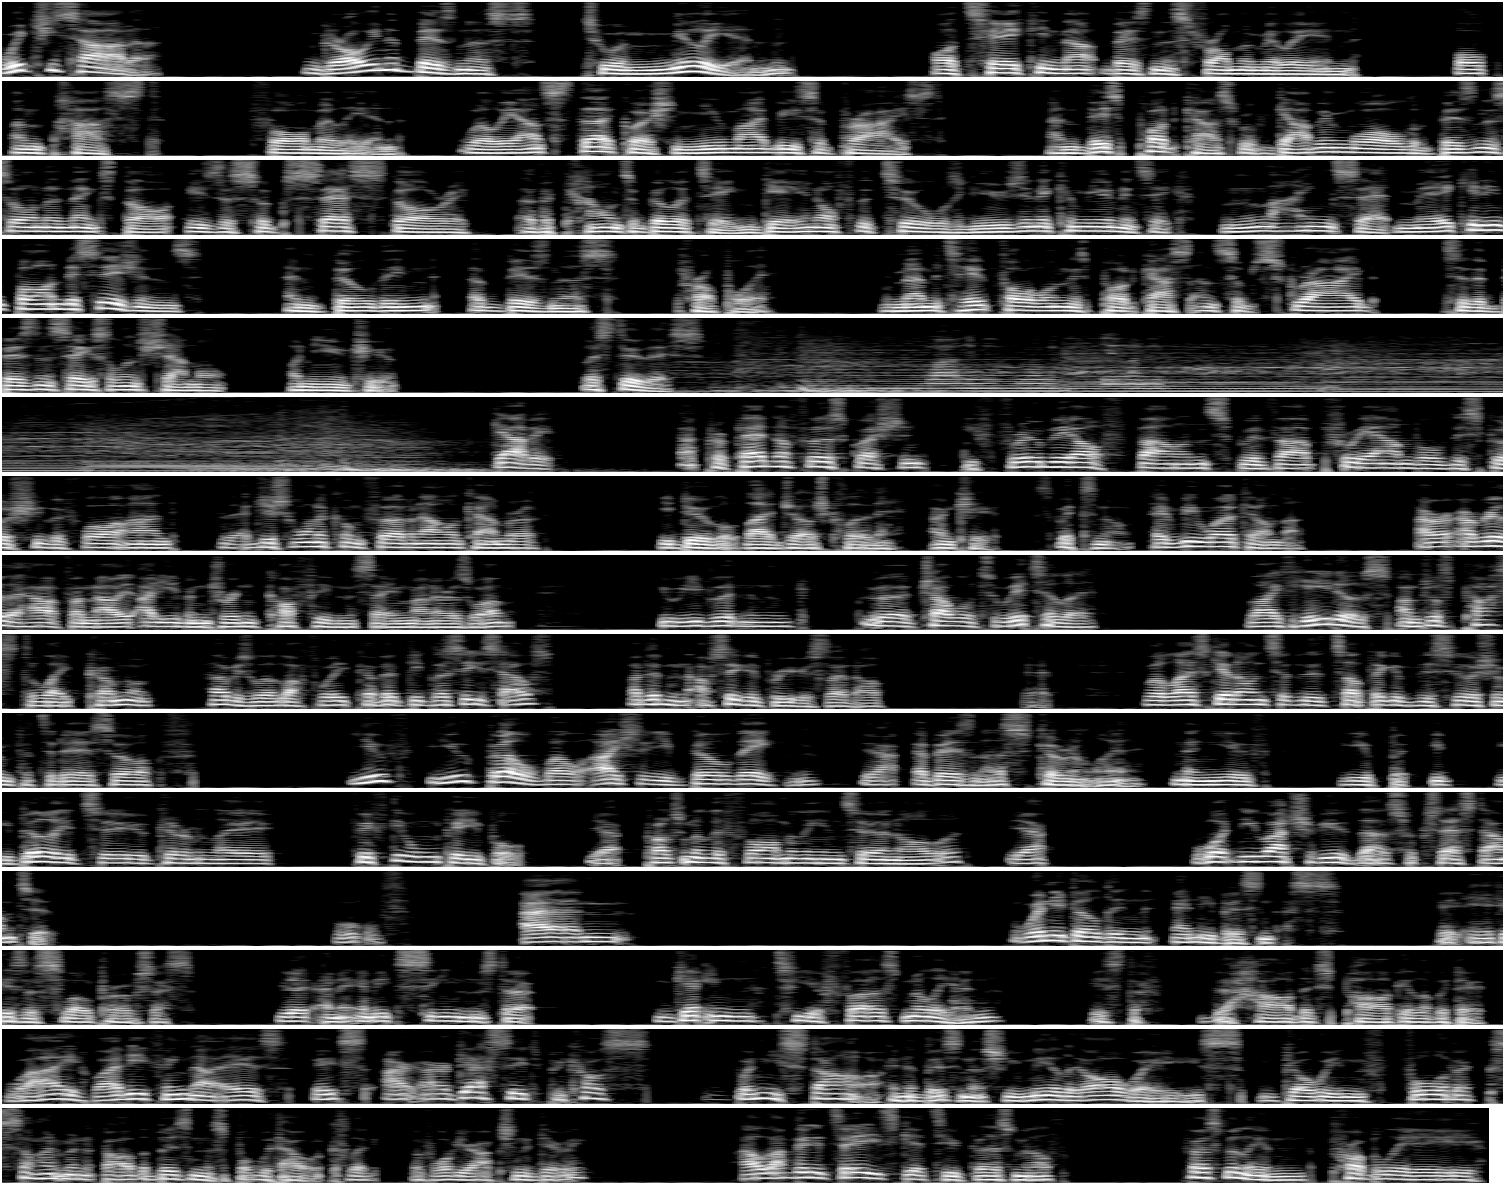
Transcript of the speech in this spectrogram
Which is harder, growing a business to a million or taking that business from a million up and past 4 million? Well, the answer to that question, you might be surprised. And this podcast with Gavin Wall, the business owner next door, is a success story of accountability and getting off the tools, using a community, mindset, making important decisions, and building a business properly. Remember to hit follow on this podcast and subscribe to the Business Excellence channel on YouTube. Let's do this. Gabby, I prepared my first question. You threw me off balance with our preamble discussion beforehand. I just want to confirm now on camera. You do look like George Clooney. Thank you. It's good to know. Have you been working on that? I, I really have, and I, I even drink coffee in the same manner as well. You even uh, travel to Italy like he does. I'm just past to Lake Como. I was there last week. I did, you his house? I didn't. I've seen it previously, though. Yeah. Well, let's get on to the topic of discussion for today. So, you've you've built well, actually, you're building Yeah. a business currently, and then you've you you, you built it to currently 51 people, Yeah. approximately four million turnover. Yeah. What do you attribute that success down to? Oof. Um, when you're building any business, it, it is a slow process. Yeah, and, and it seems that getting to your first million is the the hardest part you'll ever do. Why? Why do you think that is? It's I, I guess it's because when you start in a business, you nearly always go in full of excitement about the business, but without a clue of what you're actually doing. How long did it take to get to first mil? First million probably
